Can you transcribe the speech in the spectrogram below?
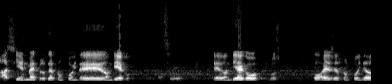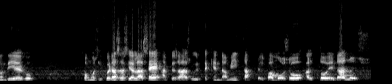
a 100 metros del rompoint de Don Diego. Así De Don Diego, vos coges el rompoint de Don Diego como si fueras hacia la ceja, empezás a subirte Kendamita. El famoso Alto de Nanos,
